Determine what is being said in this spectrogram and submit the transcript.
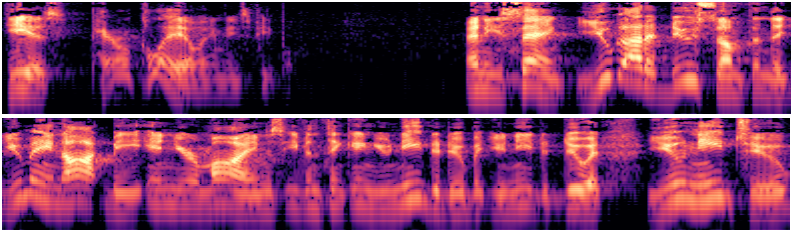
He is parakaleoing these people. And he's saying, you got to do something that you may not be in your minds even thinking you need to do, but you need to do it. You need to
